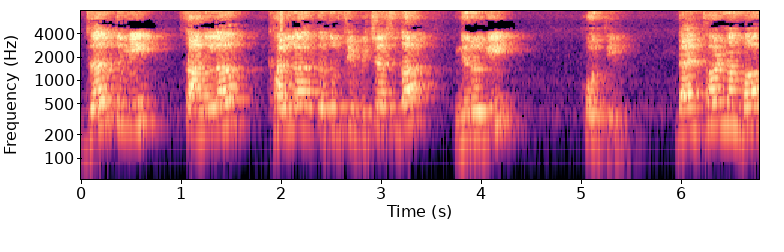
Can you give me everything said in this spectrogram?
जर तुम्ही चांगलं खाल्लं तर तुमचे विचार सुद्धा निरोगी होतील. Then third number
